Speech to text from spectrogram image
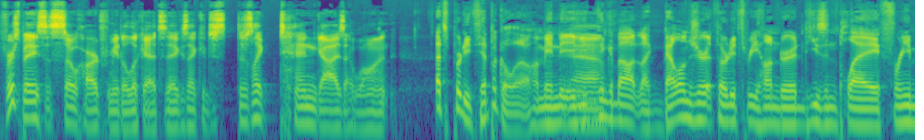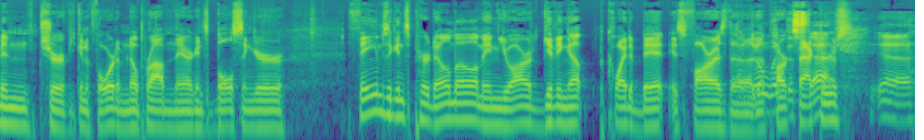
First base is so hard for me to look at today because I could just there's like ten guys I want. That's pretty typical, though. I mean, if you think about like Bellinger at 3,300, he's in play. Freeman, sure, if you can afford him, no problem there against Bolsinger. Thames against Perdomo. I mean, you are giving up quite a bit as far as the, the park factors. Yeah,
